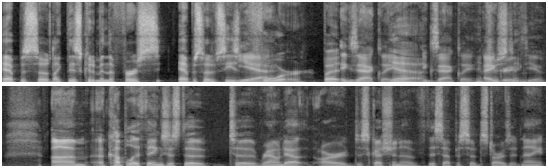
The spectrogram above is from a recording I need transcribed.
episode. Like this could have been the first episode of season Yeah. four. But Exactly. Yeah. Exactly. I agree with you. Um, a couple of things just to to round out our discussion of this episode, Stars at Night.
